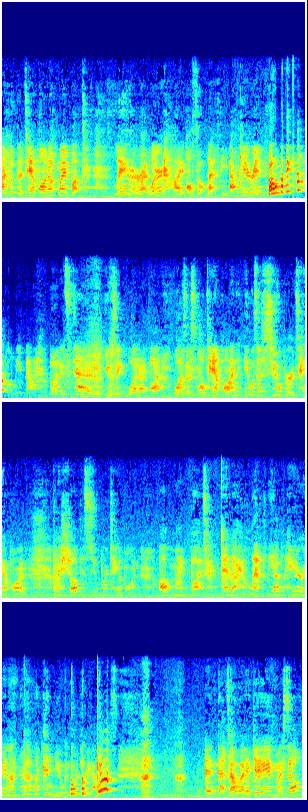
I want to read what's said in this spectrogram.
I put the tampon up my butt. Later, I learned I also left the applicator in. Oh my god. Not only that, but instead of using what I thought was a small tampon, it was a super tampon. I shoved a super tampon up my butt, and I left the applicator in, and then I went canoeing for three hours. And that's how I gave myself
